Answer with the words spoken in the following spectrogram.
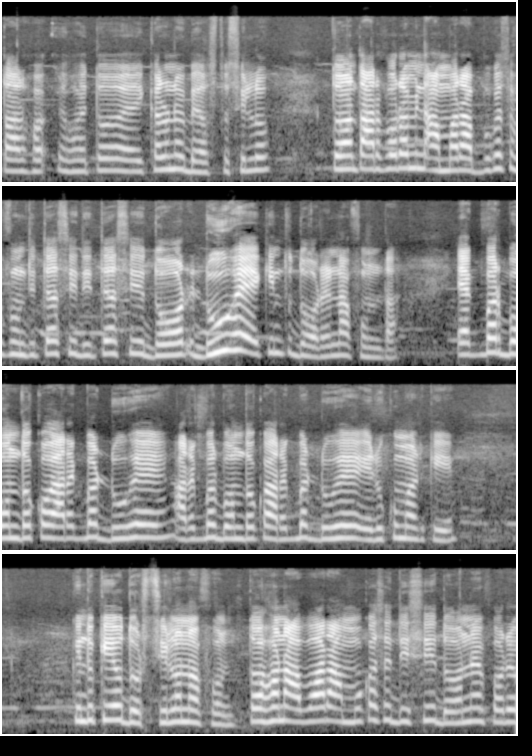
তার হয়- হয়তো এই কারণে ব্যস্ত ছিল। তো তারপর আমি আমার আব্বুর কাছে ফোন দিতে আসি দিতে আসি ধর ডুহে কিন্তু ধরে না ফোনটা। একবার বন্ধ কর আরেকবার ডুহে আরেকবার বন্ধ কর আরেকবার ডুহে এরকম আর কি। কিন্তু কেউ ধরছিল না ফোন। তখন আবার আম্মুর কাছে দিছি ধরনের পরে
